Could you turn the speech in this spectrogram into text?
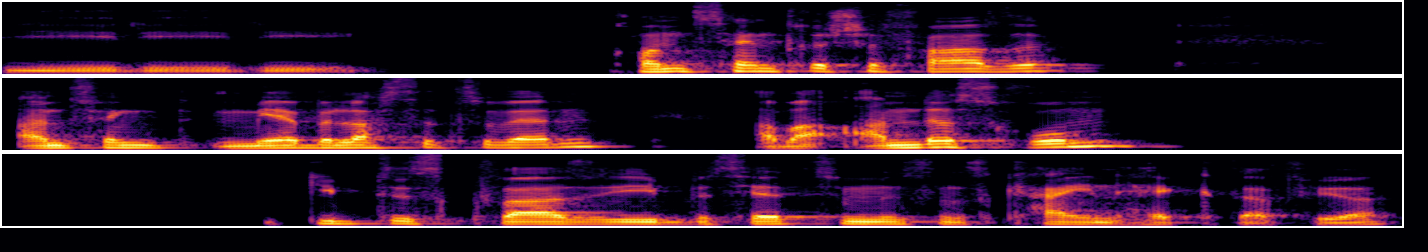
die, die, die konzentrische Phase anfängt, mehr belastet zu werden. Aber andersrum gibt es quasi bis jetzt zumindest kein Hack dafür.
